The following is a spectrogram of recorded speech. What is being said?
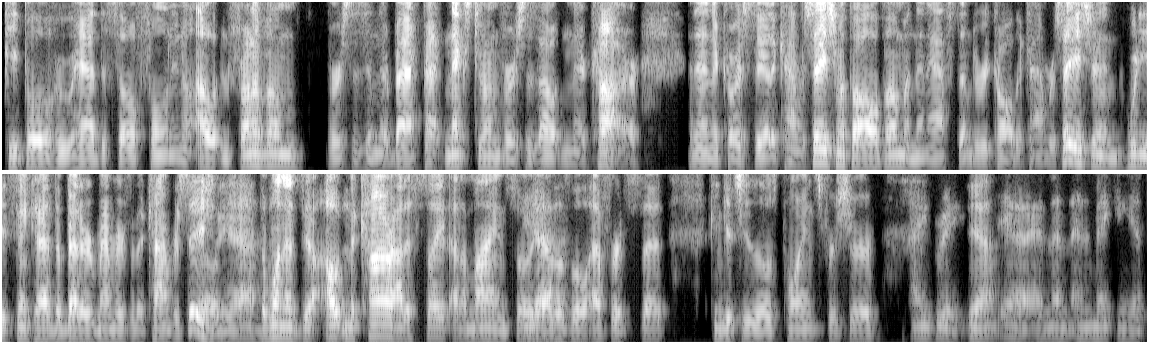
people who had the cell phone, you know, out in front of them versus in their backpack next to them versus out in their car. And then, of course, they had a conversation with all of them, and then asked them to recall the conversation. Who do you think had the better memory for the conversation? Oh, yeah. The one that's out in the car, out of sight, out of mind. So yeah, Yeah. those little efforts that can get you those points for sure. I agree. Yeah. yeah and and, and making it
